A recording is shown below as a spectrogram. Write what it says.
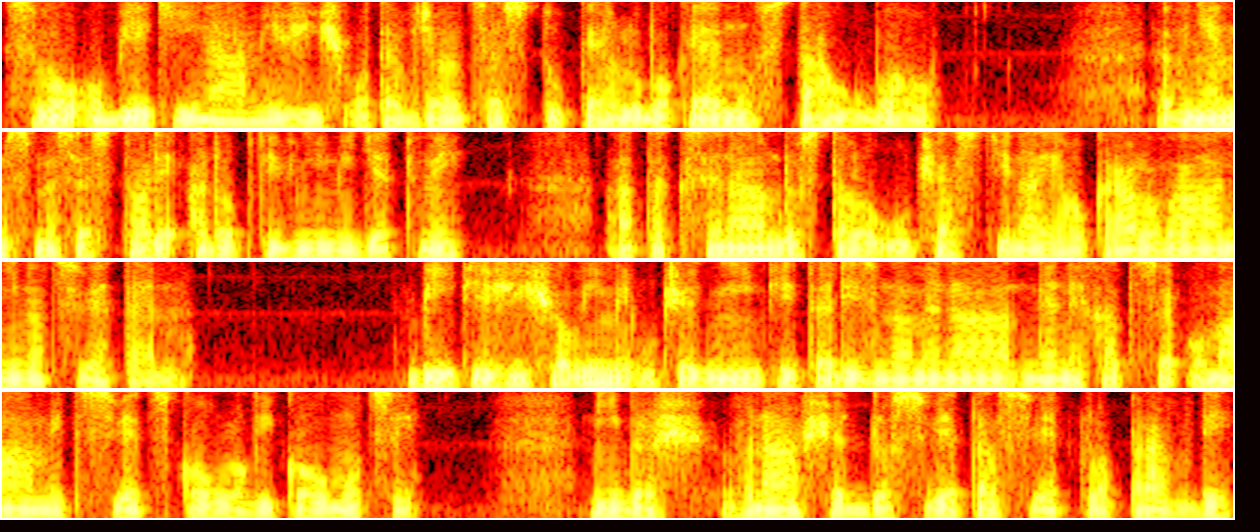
Svou obětí nám Ježíš otevřel cestu ke hlubokému vztahu k Bohu. V něm jsme se stali adoptivními dětmi a tak se nám dostalo účasti na jeho králování nad světem. Být Ježíšovými učedníky tedy znamená nenechat se omámit světskou logikou moci, nýbrž vnášet do světa světlo pravdy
